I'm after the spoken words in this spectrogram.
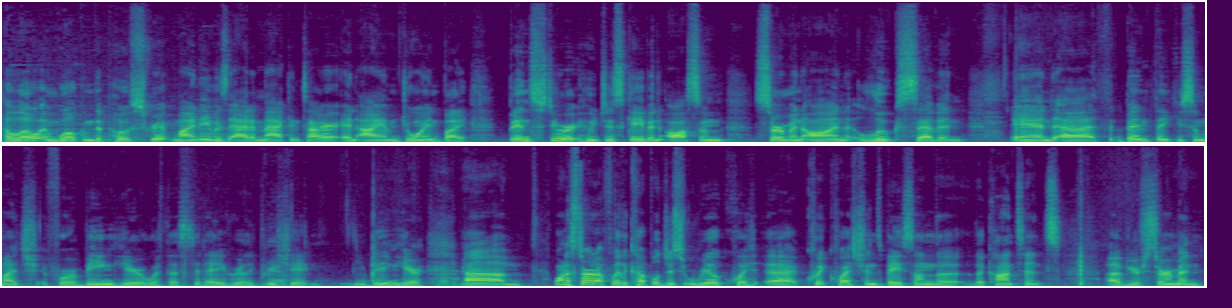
Hello and welcome to Postscript. My name is Adam McIntire and I am joined by Ben Stuart, who just gave an awesome sermon on Luke 7. And uh, Ben, thank you so much for being here with us today. Really appreciate yeah. you being here. Be um, I want to start off with a couple just real quick, uh, quick questions based on the, the contents of your sermon.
